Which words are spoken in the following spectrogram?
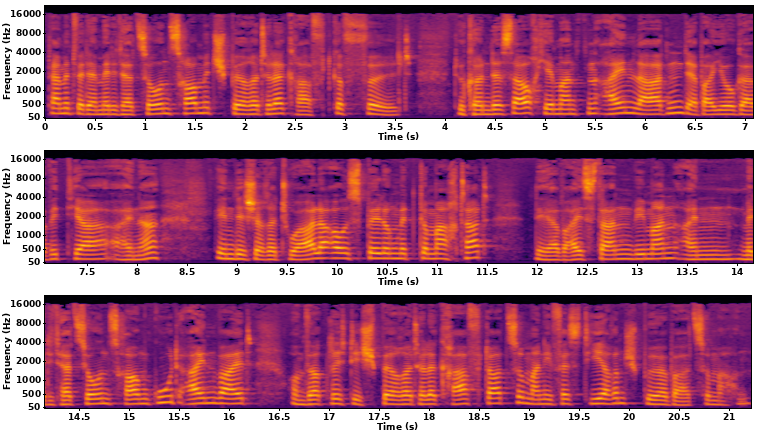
Damit wird der Meditationsraum mit spiritueller Kraft gefüllt. Du könntest auch jemanden einladen, der bei Yoga Vidya eine indische Rituale-Ausbildung mitgemacht hat, der weiß dann, wie man einen Meditationsraum gut einweiht, um wirklich die spirituelle Kraft dort zu manifestieren, spürbar zu machen.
